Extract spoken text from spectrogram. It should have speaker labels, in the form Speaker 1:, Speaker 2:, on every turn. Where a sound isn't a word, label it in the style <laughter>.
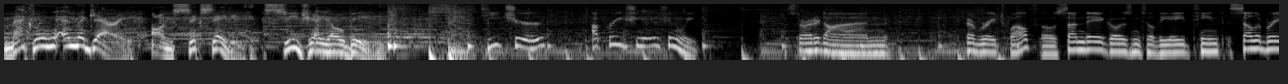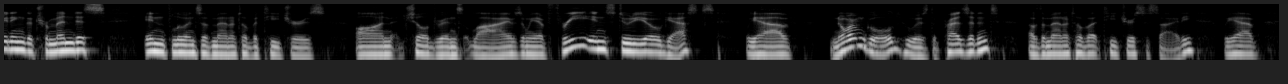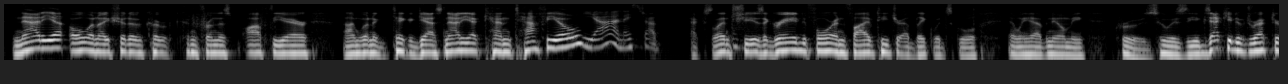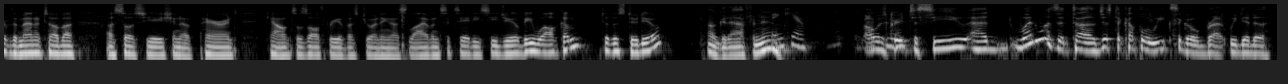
Speaker 1: Mackling and McGarry on 680 CJOB.
Speaker 2: Teacher Appreciation Week started on February 12th, though Sunday goes until the 18th, celebrating the tremendous influence of Manitoba teachers on children's lives. And we have three in studio guests. We have Norm Gould, who is the president of the Manitoba Teachers Society. We have Nadia. Oh, and I should have co- confirmed this off the air. I'm going to take a guess. Nadia Cantafio.
Speaker 3: Yeah, nice job.
Speaker 2: Excellent. She is a grade four and five teacher at Lakewood School. And we have Naomi Cruz, who is the executive director of the Manitoba Association of Parent Councils. All three of us joining us live on 680 CJOB. Welcome to the studio.
Speaker 4: Oh, good afternoon.
Speaker 3: Thank you.
Speaker 5: Always great to see you. Uh, when was it? Uh, just a couple of weeks ago, Brett, we did a,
